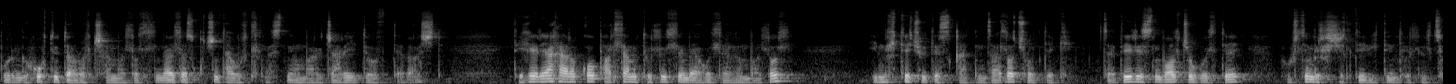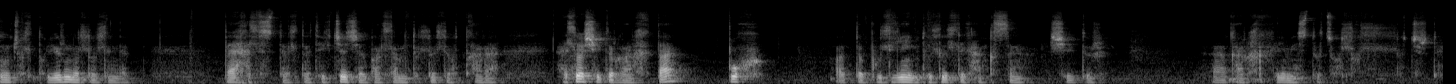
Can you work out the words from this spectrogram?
бүр ингээ хүүхдүүдэд оруулчих юм бол 0-оос 35 хүртэлх насны хүн бараг 60 эдэн хувьтай байгаа шүү дээ. Тэгэхээр яхаа аргагүй парламент төлөвлөлийн байгууллага юм бол эмэгтэйчүүдээс гадна залуучуудыг за дээрээс нь болж өгвөл те хөгжлийн бэрхшээлтэй иргэдийн төлөөл цөөнж болтох. Ер нь бол ингээд байх л ёстой л доо тэгжээж яг парламент төлөөллийн утгаараа аливаа шийдвэр гаргахдаа бүх одоо бүлгийн төлөөллийг хангасан шийдвэр гаргах юм институт болох учиртай.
